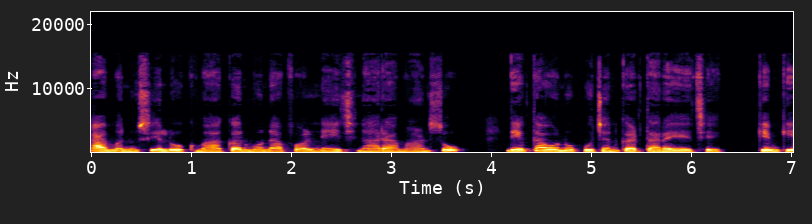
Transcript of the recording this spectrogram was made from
આ મનુષ્ય લોકમાં કર્મોના ફળને ઈચ્છનારા માણસો દેવતાઓનું પૂજન કરતા રહે છે, કેમ કે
